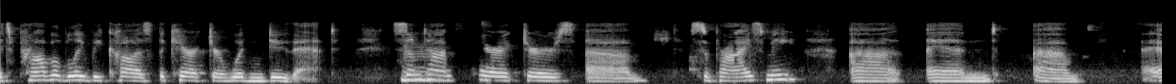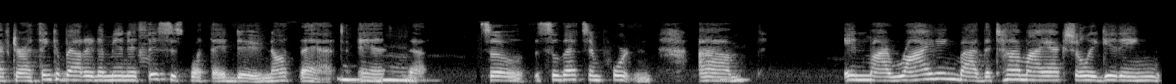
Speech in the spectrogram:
it's probably because the character wouldn't do that. Sometimes mm. characters um, surprise me. Uh, and um, after I think about it a minute, this is what they do, not that. Mm-hmm. And uh, so, so that's important. Um, in my writing, by the time I actually getting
